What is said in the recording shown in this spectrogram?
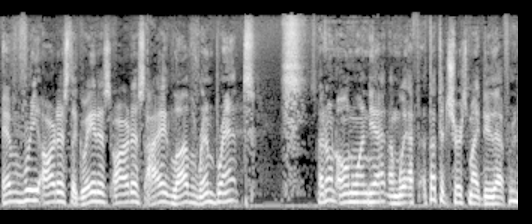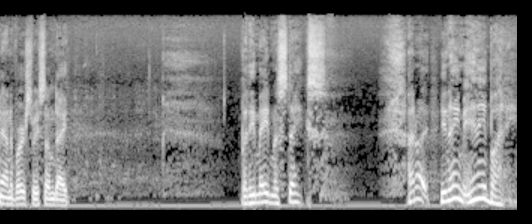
Every artist, the greatest artist, I love Rembrandt. I don't own one yet. I'm, I thought the church might do that for an anniversary someday. But he made mistakes. I don't. You name anybody.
